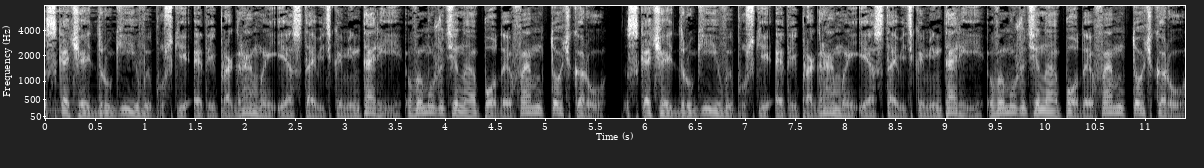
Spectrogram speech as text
Скачать другие выпуски этой программы и оставить комментарии вы можете на podfm.ru. Скачать другие выпуски этой программы и оставить комментарии вы можете на podfm.ru.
